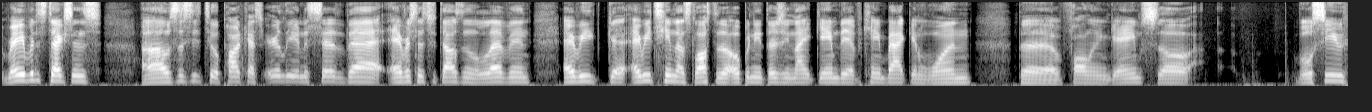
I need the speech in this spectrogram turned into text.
Ravens Texans. Uh, I was listening to a podcast earlier and it said that ever since 2011, every every team that's lost to the opening Thursday night game, they have came back and won the following game. So we'll see.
